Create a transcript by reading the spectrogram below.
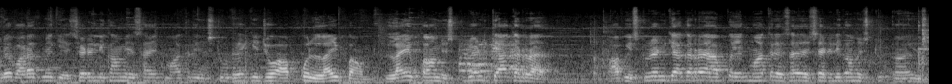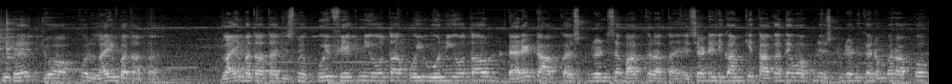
पूरे भारत में एक एशिया टेलीकॉम ऐसा एक मात्र इंस्टीट्यूट है कि जो आपको लाइव काम लाइव काम स्टूडेंट क्या कर रहा है? आप स्टूडेंट क्या कर रहा है? आपको एकमात्र ऐसा एशिया टेलीकॉम इंस्टीट्यूट है जो आपको लाइव बताता है। लाइव बताता है जिसमें कोई फेक नहीं होता कोई वो नहीं होता और डायरेक्ट आपका स्टूडेंट से बात कराता है। एशिया टेलीकॉम की ताकत है वो अपने स्टूडेंट का नंबर आपको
